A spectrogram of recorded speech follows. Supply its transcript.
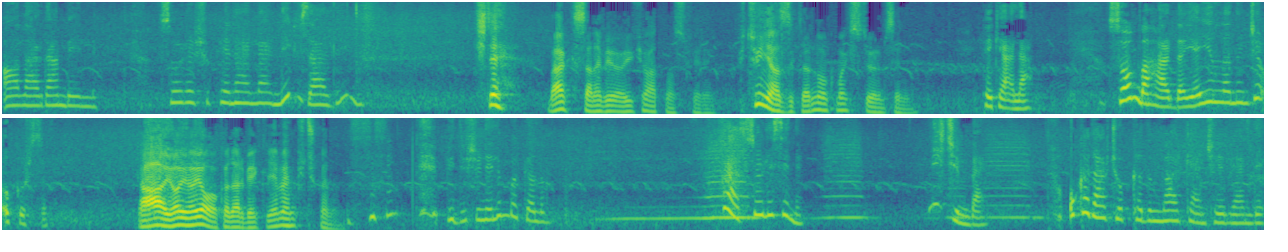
Ağlardan belli. Sonra şu fenerler ne güzel değil mi? İşte bak sana bir öykü atmosferi. Bütün yazdıklarını okumak istiyorum senin. Pekala. Sonbaharda yayınlanınca okursun. Aa yo yo yo o kadar bekleyemem küçük hanım. Bir düşünelim bakalım. Fırat söylesene. Niçin ben? O kadar çok kadın varken çevrende.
